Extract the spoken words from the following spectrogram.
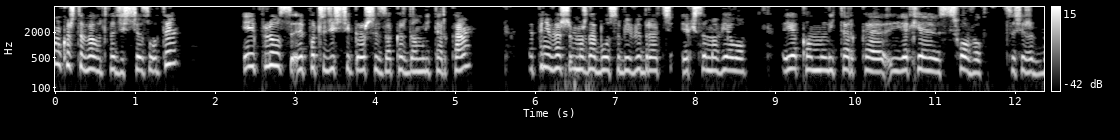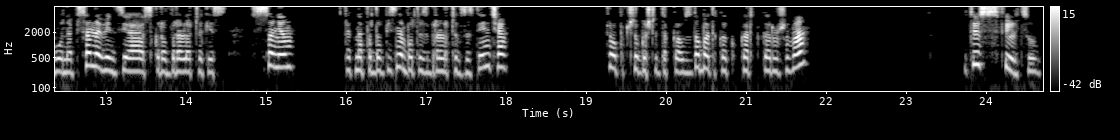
On kosztował 20 zł. I plus e, po 30 groszy za każdą literkę. E, Ponieważ można było sobie wybrać, jak się zamawiało, jaką literkę, jakie słowo chce się, żeby było napisane, więc ja, skoro breloczek jest z Sonią, tak na podobiznę, bo to jest breloczek ze zdjęcia, oprócz tego jeszcze taka ozdoba, taka kokardka różowa. I to jest z filcu.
